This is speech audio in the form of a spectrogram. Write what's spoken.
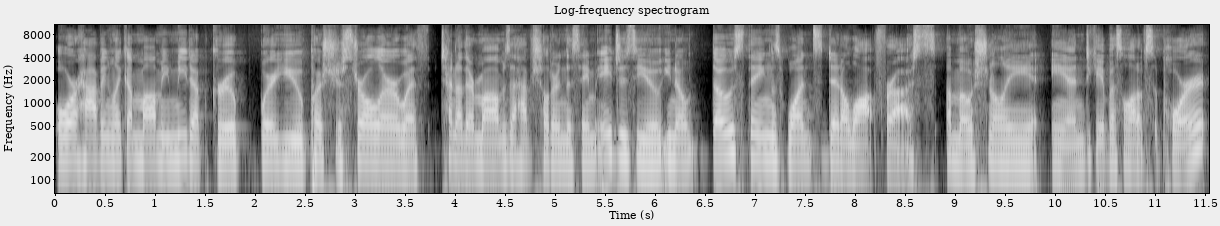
or having like a mommy meetup group where you push your stroller with 10 other moms that have children the same age as you, you know, those things once did a lot for us emotionally and gave us a lot of support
